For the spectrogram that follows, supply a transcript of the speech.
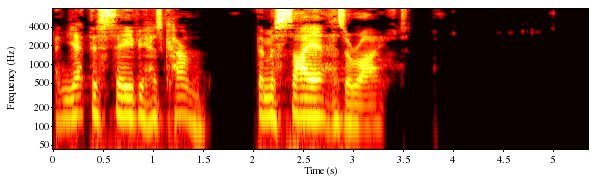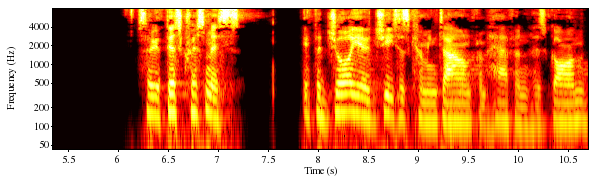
and yet the Savior has come. The Messiah has arrived. So if this Christmas, if the joy of Jesus coming down from heaven has gone,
